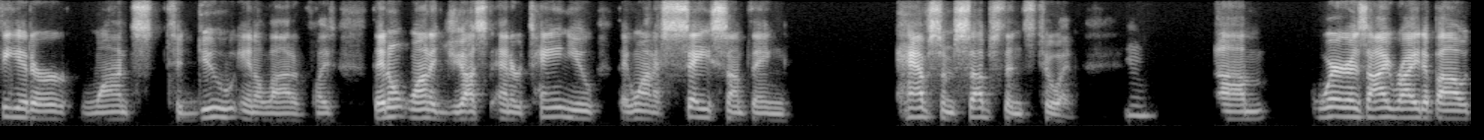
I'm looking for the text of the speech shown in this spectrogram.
theater wants to do in a lot of places. They don't want to just entertain you, they want to say something, have some substance to it. Hmm. Um, whereas I write about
